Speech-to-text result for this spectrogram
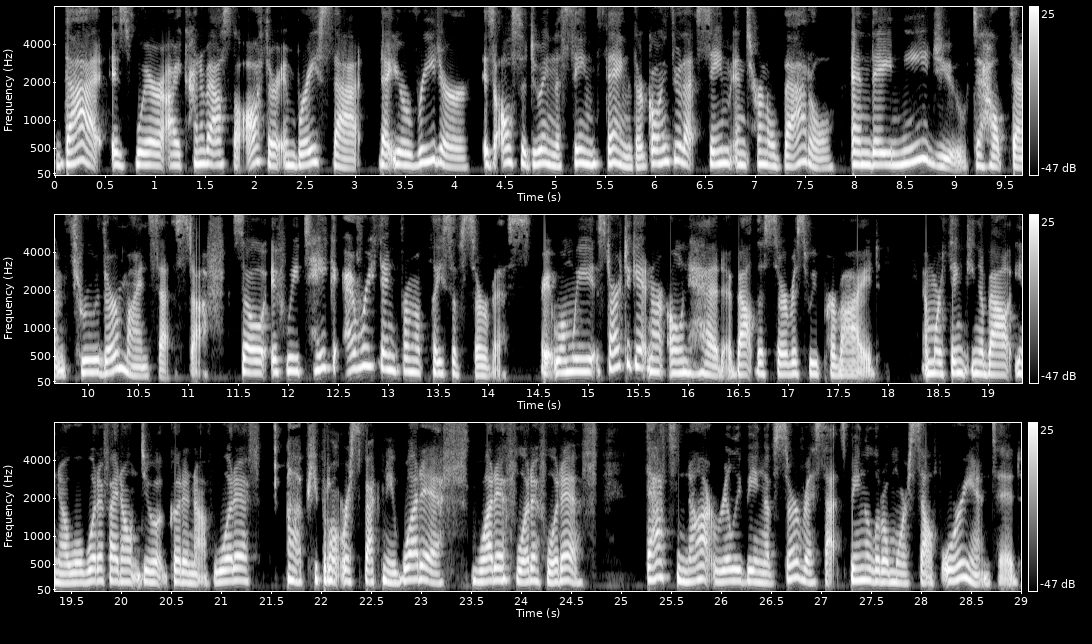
that is where I kind of ask the author, embrace that, that your reader is also doing the same thing. They're going through that same internal battle and they need you to help them through their mindset stuff. So if we take everything from a place of service, right? When we start to get in our own head about the service we provide and we're thinking about, you know, well, what if I don't do it good enough? What if uh, people don't respect me? What if, what if, what if, what if? That's not really being of service. That's being a little more self oriented.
